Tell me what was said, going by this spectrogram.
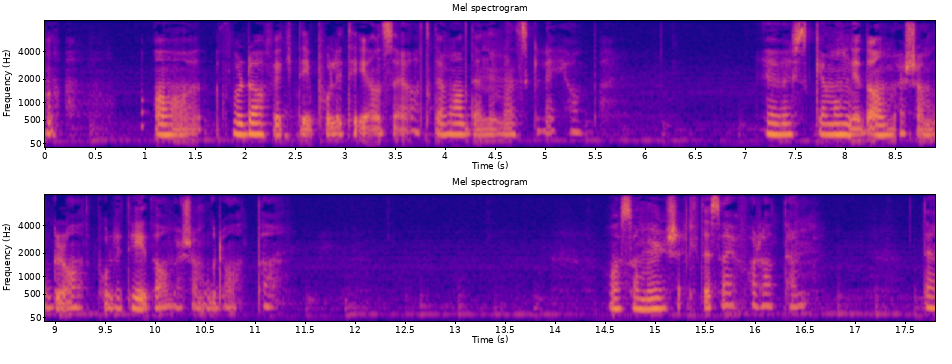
og for da fikk de politiene se at de hadde en umenneskelig jobb. Jeg husker mange damer som gråt, politidamer som gråt. Og som unnskyldte seg for at de, de,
